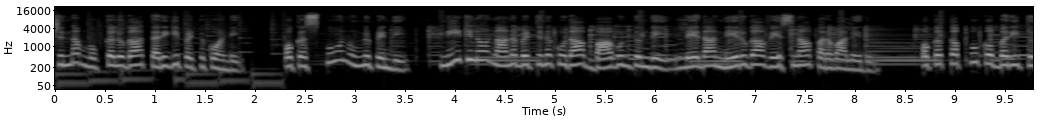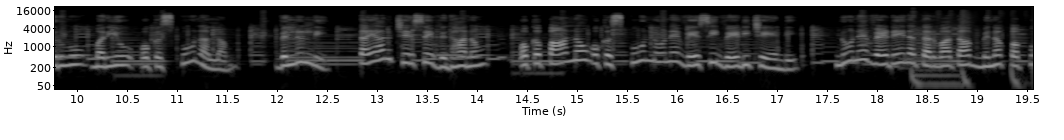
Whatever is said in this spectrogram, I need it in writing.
చిన్న ముక్కలుగా తరిగి పెట్టుకోండి. ఒక స్పూన్ ఉమ్మిపిండి నీటిలో నానబెట్టిన కూడా బాగుంటుంది లేదా నేరుగా వేసినా పర్వాలేదు. ఒక కప్పు కొబ్బరి తురుము మరియు ఒక స్పూన్ అల్లం. వెల్లుల్లి. తయారు చేసే విధానం ఒక పాన్లో ఒక స్పూన్ నూనె వేసి వేడి చేయండి. నూనె వేడైన తర్వాత మినపప్పు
